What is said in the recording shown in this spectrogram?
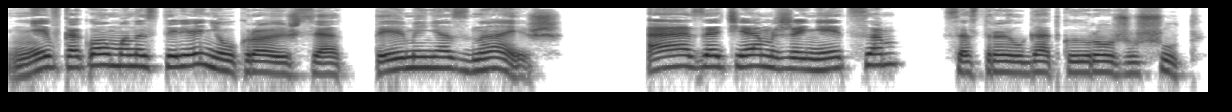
Ни в каком монастыре не укроешься, ты меня знаешь. А зачем жениться? состроил гадкую рожу шут.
